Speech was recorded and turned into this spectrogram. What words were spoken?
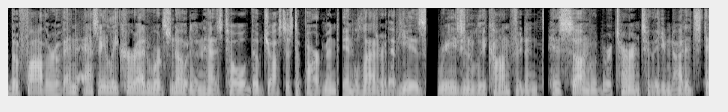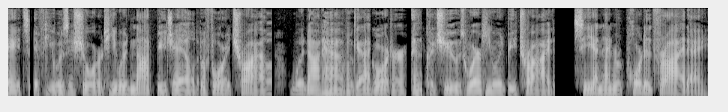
The father of NSA leaker Edward Snowden has told the Justice Department in a letter that he is reasonably confident his son would return to the United States if he was assured he would not be jailed before a trial, would not have a gag order and could choose where he would be tried, CNN reported Friday.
